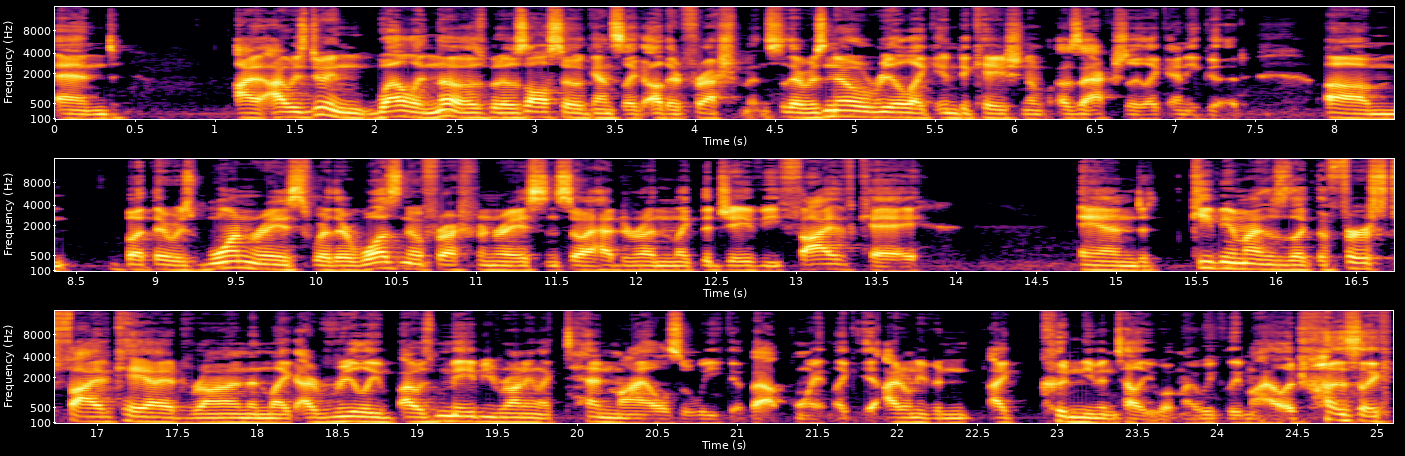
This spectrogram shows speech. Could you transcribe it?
and I, I, was doing well in those, but it was also against like other freshmen. So there was no real like indication of I was actually like any good. Um, but there was one race where there was no freshman race. And so I had to run like the JV 5K. And keeping in mind, this was like the first 5K I had run, and like I really, I was maybe running like 10 miles a week at that point. Like I don't even, I couldn't even tell you what my weekly mileage was. Like,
